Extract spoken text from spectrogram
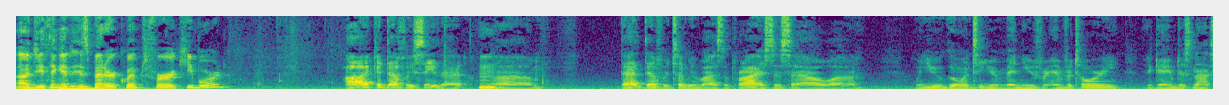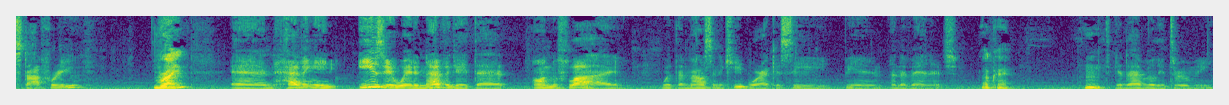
Uh, do you think it is better equipped for a keyboard? I could definitely see that. Hmm. Um, that definitely took me by surprise. Just how uh, when you go into your menu for inventory, the game does not stop for you, Right. and having an easier way to navigate that on the fly with a mouse and a keyboard, I could see being an advantage. Okay. Hmm. That really threw me.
